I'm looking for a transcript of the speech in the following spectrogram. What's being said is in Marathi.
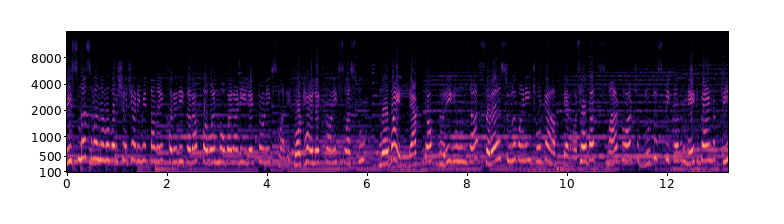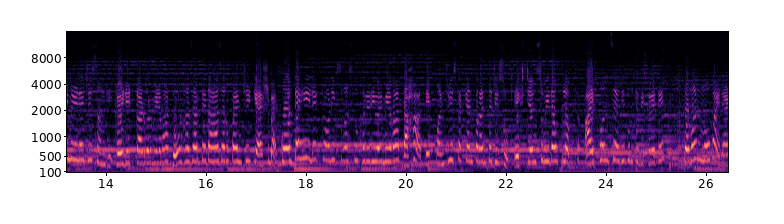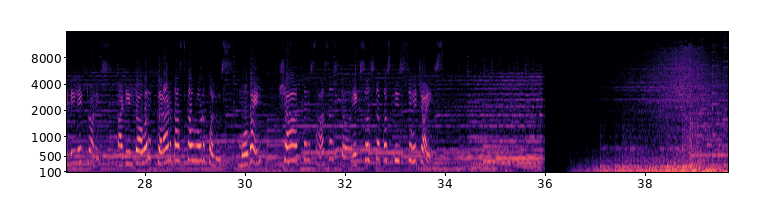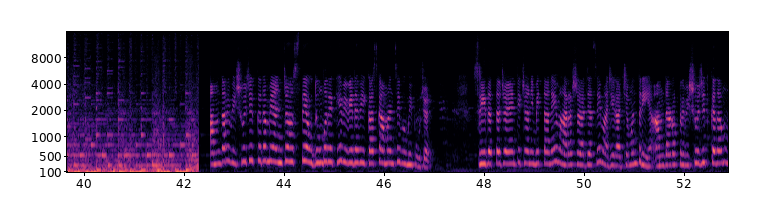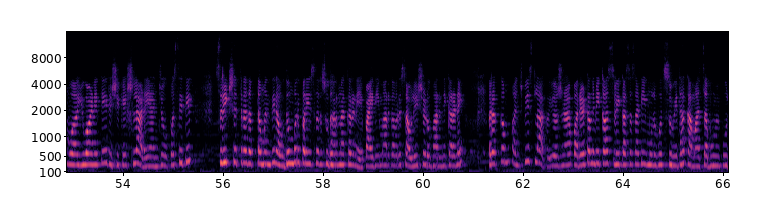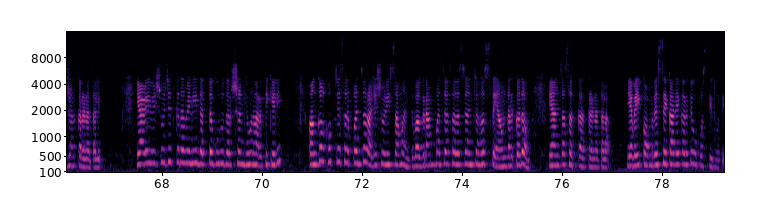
क्रिसमस व नववर्षाच्या निमित्ताने खरेदी करा पवन मोबाईल आणि इलेक्ट्रॉनिक्समध्ये मोठ्या इलेक्ट्रॉनिक्स वस्तू मोबाईल लॅपटॉप घरी घेऊन जा सरळ सुलभ आणि छोट्या हप्त्यांवर. सोबत smart watch Bluetooth speaker net band free मिळण्याची क्रेडिट कार्डवर मिळवा दोन हजार ते दहा हजार रुपयांची कॅशबॅक. कोणत्याही इलेक्ट्रॉनिक्स वस्तू खरेदीवर मिळवा दहा ते पंचवीस टक्क्यांपर्यंतची सूट. एक्सचेंज सुविधा उपलब्ध. आयफोनचे अधिकृत विक्रेते Pawan mobile and electronics Patil tower Karad Tasgaon road Palus. Mobile शहात्तर सहासष्ट एकसष्ट पस्तीस सेहेचाळीस. आमदार विश्वजित कदम यांच्या हस्ते औदुंबर येथे विविध विकास कामांचे भूमिपूजन. श्री दत्त जयंतीच्या निमित्ताने महाराष्ट्र राज्याचे माजी राज्यमंत्री आमदार डॉक्टर विश्वजित कदम व युवा नेते ऋषिकेश लाडे यांच्या उपस्थितीत श्री क्षेत्र दत्त मंदिर औदुंबर परिसर सुधारणा करणे पायरी मार्गावर सावली शेड उभारणी करणे रक्कम पंचवीस लाख योजना पर्यटन विकास विकासासाठी मूलभूत सुविधा कामाचा भूमिपूजन करण्यात आले. यावेळी विश्वजित कदम यांनी दत्तगुरु दर्शन घेऊन आरती केली. अंकलखोपचे सरपंच राजेश्वरी सामंत व ग्रामपंचायत सदस्यांच्या हस्ते आमदार कदम यांचा सत्कार करण्यात आला. यावेळी काँग्रेसचे कार्यकर्ते उपस्थित होते.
